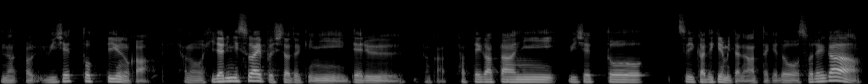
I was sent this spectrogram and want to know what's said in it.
なんかウィジェットっていうのかあの左にスワイプした時に出るなんか縦型にウィジェットを追加できるみたいなのあったけどそれが、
